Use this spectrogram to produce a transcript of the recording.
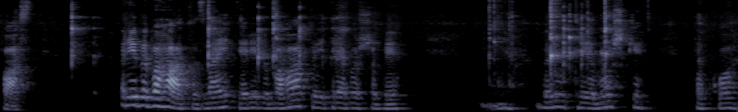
пасти. Риби багато, знаєте, риби багато і треба, щоб беру 3 ложки тако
